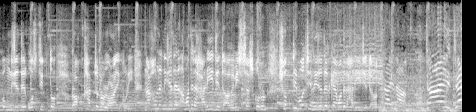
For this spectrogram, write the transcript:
এবং নিজেদের অস্তিত্ব রক্ষার জন্য লড়াই করি। না হলে নিজেদের আমাদের হারিয়ে যেতে হবে। বিশ্বাস করুন, সত্যি বলছি, নিজেদেরকে আমাদের হারিয়ে যেতে হবে। জয় জয়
